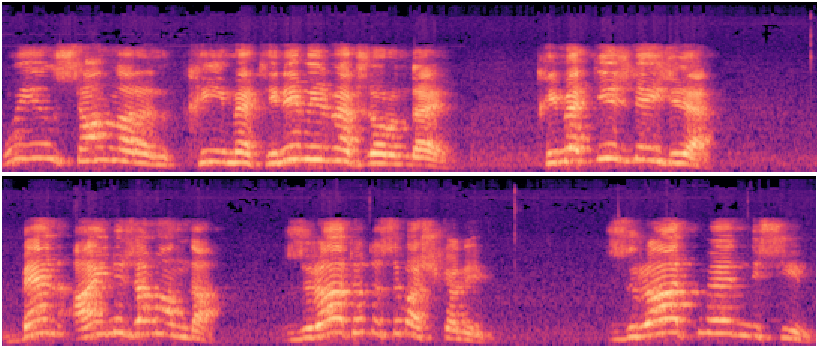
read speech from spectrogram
Bu insanların kıymetini bilmek zorundayız. Kıymetli izleyiciler, ben aynı zamanda Ziraat Odası Başkanıyım. Ziraat mühendisiyim.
